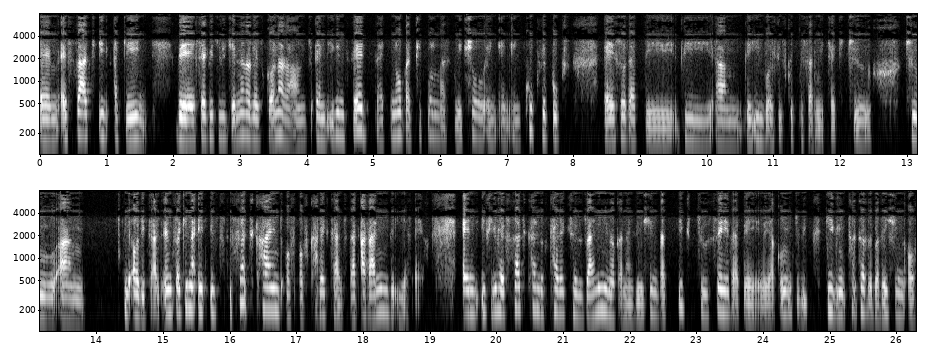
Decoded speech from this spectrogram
um, as such, it, again, the Secretary General has gone around and even said that no, but people must make sure and, and, and cook the books uh, so that the the um, the invoices could be submitted to to um, the auditors. And Sakina, it is such kind of, of characters that are running the EFF. And if you have such kind of characters running an organization that seeks to say that they, are going to be giving total liberation of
